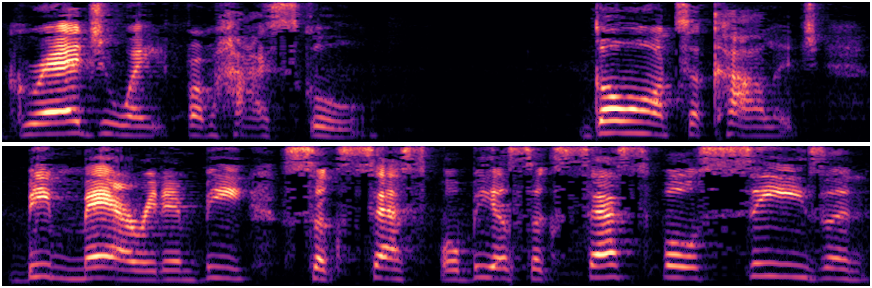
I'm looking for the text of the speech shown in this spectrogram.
graduate from high school go on to college, be married, and be successful. Be a successful, seasoned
